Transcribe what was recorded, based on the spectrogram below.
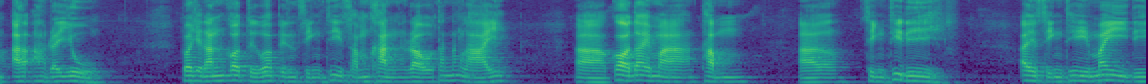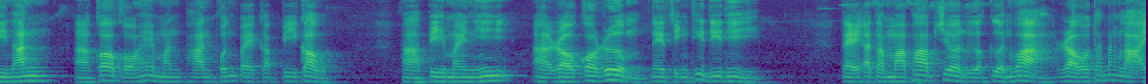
ำอะไรอยู่ เพราะฉะนั้นก็ถือว่าเป็นสิ่งที่สำคัญเราท่านทั้งหลายก็ได้มาทำสิ่งที่ดีไอ้สิ่งที่ไม่ดีนั้นก็ขอให้มันผ่านพ้นไปกับปีเก่าปีใหม่นี้เราก็เริ่มในสิ่งที่ดี ๆ แต่อาตมาภาพเชื่อเหลือเกินว่าเราท่านทั้งหลาย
